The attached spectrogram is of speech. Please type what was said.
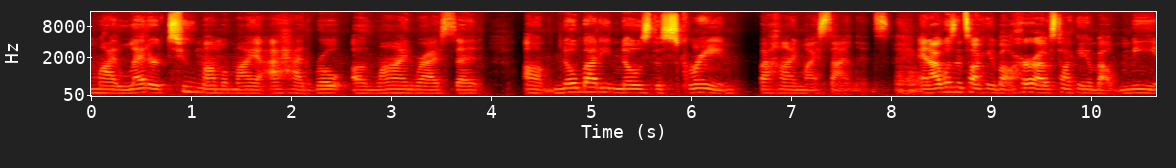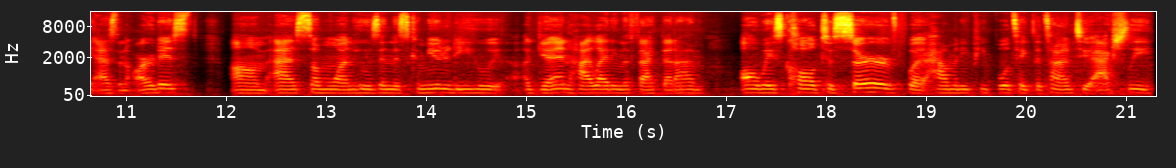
my letter to Mama Maya, I had wrote a line where I said, um, "Nobody knows the scream behind my silence." And I wasn't talking about her. I was talking about me as an artist um, as someone who's in this community who again highlighting the fact that i'm always called to serve but how many people take the time to actually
